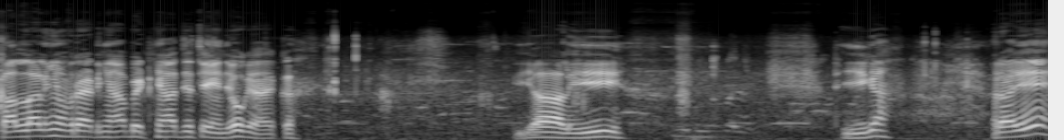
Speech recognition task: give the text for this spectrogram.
ਕੱਲ ਵਾਲੀਆਂ ਵੈਰਾਈਟੀਆਂ ਬੈਠੀਆਂ ਅੱਜ ਚੇਂਜ ਹੋ ਗਿਆ ਇੱਕ। ਯਾਲੀ। ਠੀਕ ਆ। ਰਾਏ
